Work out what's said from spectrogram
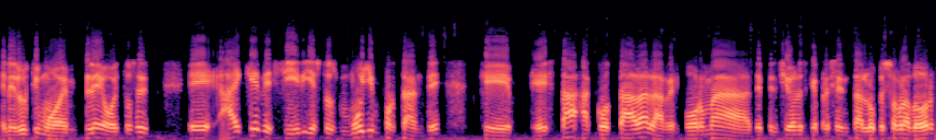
en el último empleo entonces eh, hay que decir, y esto es muy importante, que está acotada la reforma de pensiones que presenta López Obrador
